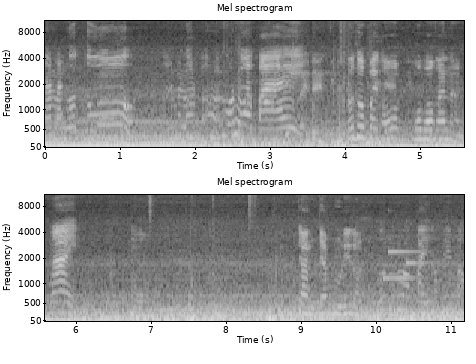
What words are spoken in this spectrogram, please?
นั่นมันรถตู้แล้วมันรถรถทั่วไป ไฟแดงนี่แล้วทั่วไปเขาก็พอๆกันอะไม่โอ้จ้างแก๊ปดูนี่หน่อยรถทั่วไปเขาไม่เหมา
